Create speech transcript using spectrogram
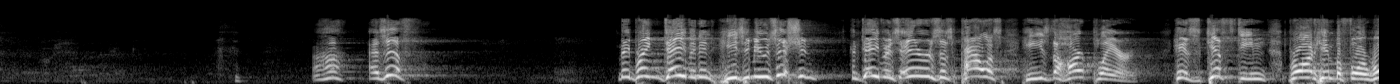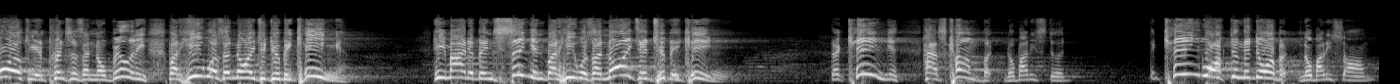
uh huh. As if. They bring David in, he's a musician. And David enters his palace, he's the harp player. His gifting brought him before royalty and princes and nobility, but he was anointed to be king. He might have been singing, but he was anointed to be king. The king has come, but nobody stood. The king walked in the door, but nobody saw him.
